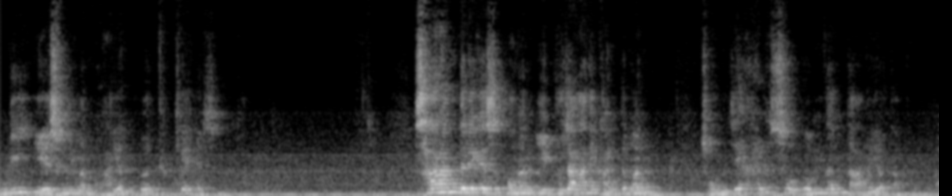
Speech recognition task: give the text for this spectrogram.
우리 예수님은 과연 어떻게 했습니까? 사람들에게서 보는 이 부자간의 갈등은 존재할 수 없는 단어였다는 겁니다.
